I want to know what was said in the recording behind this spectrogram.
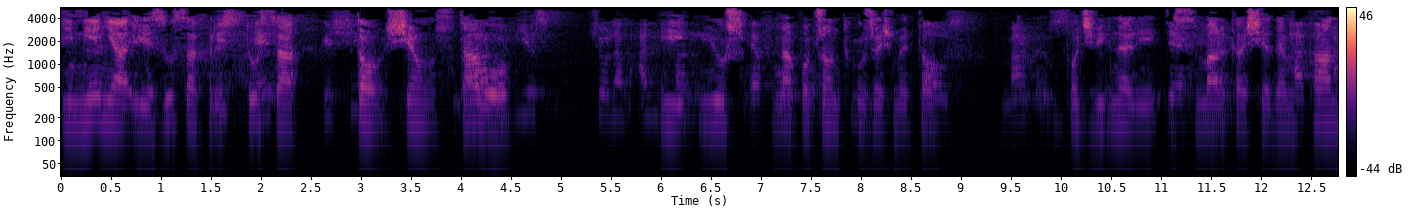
imienia Jezusa Chrystusa to się stało. I już na początku żeśmy to podźwignęli z Marka 7. Pan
